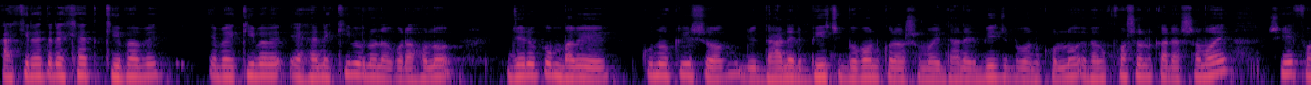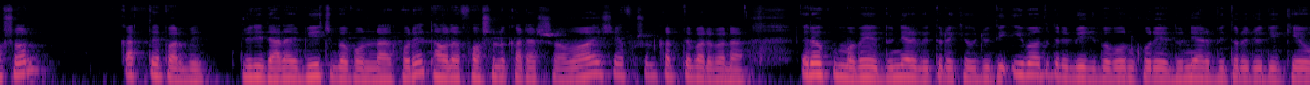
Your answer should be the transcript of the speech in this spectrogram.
আখিরাতের ক্ষেত কীভাবে এবার কীভাবে এখানে কী বর্ণনা করা হলো? যেরকমভাবে কোনো কৃষক ধানের বীজ বপন করার সময়, ধানের বীজ বপন করল এবং ফসল কাটার সময় সেই ফসল কাটতে পারবে। যদি ধানের বীজ বপন না করে, তাহলে ফসল কাটার সময় সে ফসল কাটতে পারবে না। এরকমভাবে দুনিয়ার ভিতরে কেউ যদি ইবাদতের বীজ বপন করে, দুনিয়ার ভিতরে যদি কেউ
